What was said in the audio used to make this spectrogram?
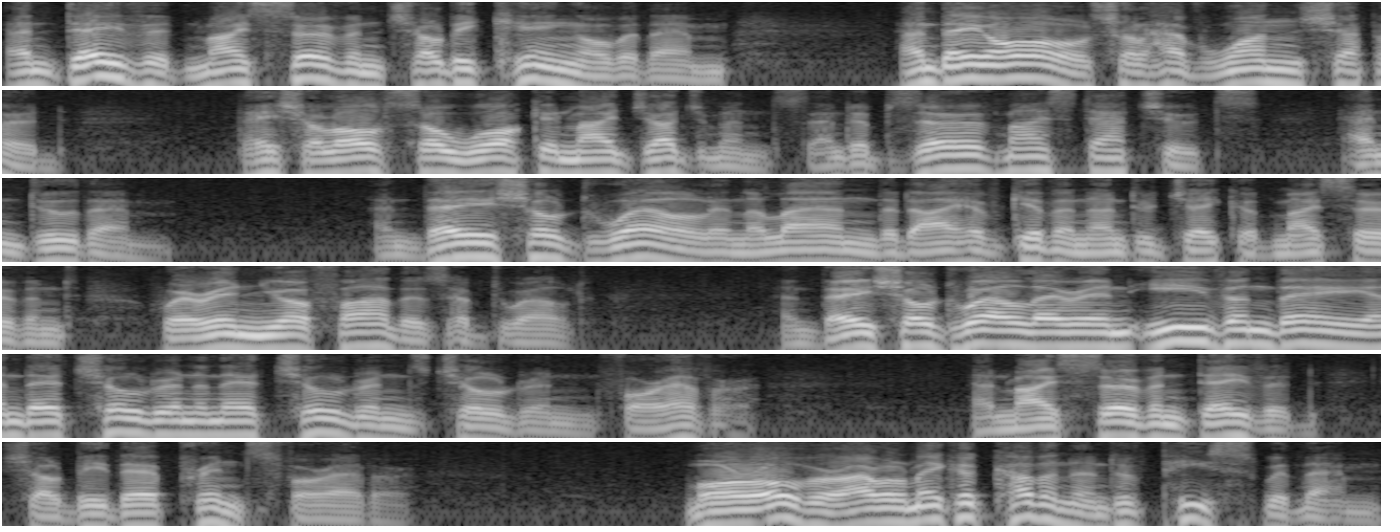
And David, my servant, shall be king over them, and they all shall have one shepherd. They shall also walk in my judgments, and observe my statutes, and do them. And they shall dwell in the land that I have given unto Jacob my servant, wherein your fathers have dwelt. And they shall dwell therein, even they and their children and their children's children, forever. And my servant David shall be their prince forever. Moreover, I will make a covenant of peace with them,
